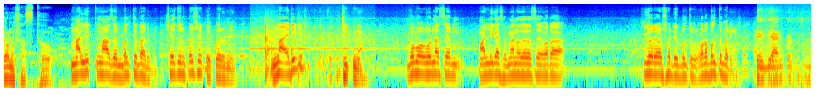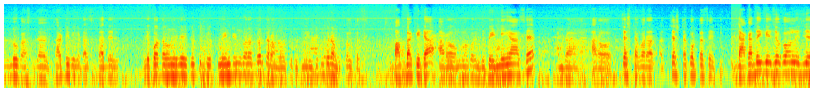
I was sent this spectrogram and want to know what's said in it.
জনস্বাস্থ্য। মালিক মাজন বলতে পারবে, সেজন্য পয়সা কেউ করে নেই না এটি ঠিক না। গোবন আছে, মালিক আছে ম্যানেজার আছে, ওরা কি করে সঠিক বলতে পারে? ওরা বলতে পারে। এই যে আইন প্রশাসনের লোক আছে যাদের সার্টিফিকেট আছে, তাদের যে কথা অনুযায়ী যতটুকু মেনটেন করার দরকার, আমরা ততটুকু মেনটেন করে আমরা চলতেছি। বাদ বাকিটা আরও মনে করেন যে পেন্ডিংয়ে আছে, আমরা আরও চেষ্টা করার, চেষ্টা করতেছি আর কি। ঢাকা থেকে যখন যে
